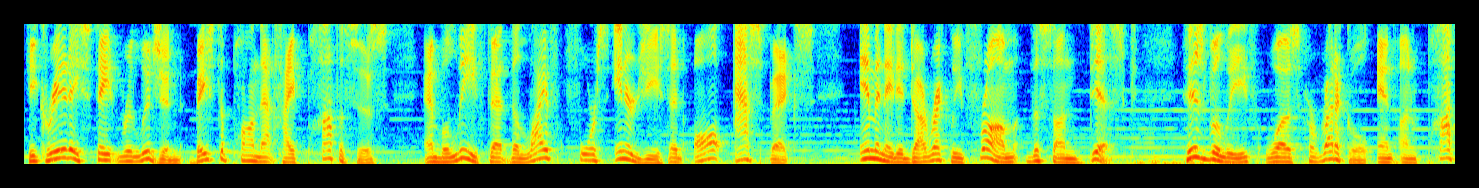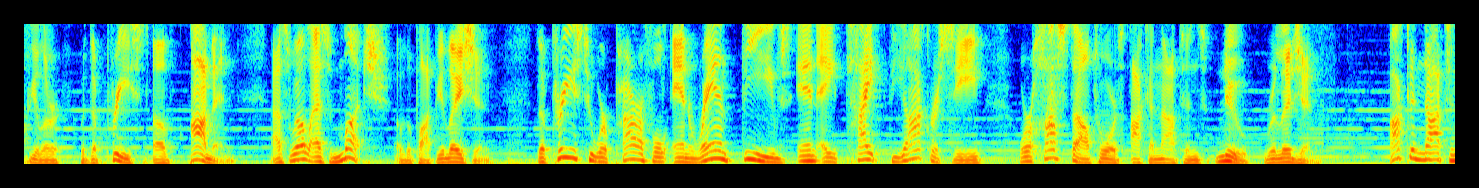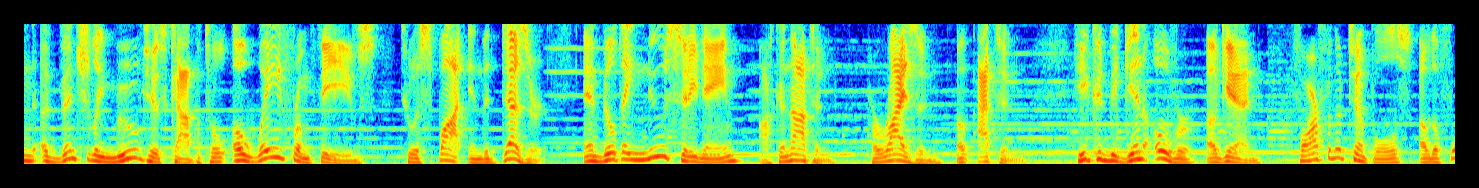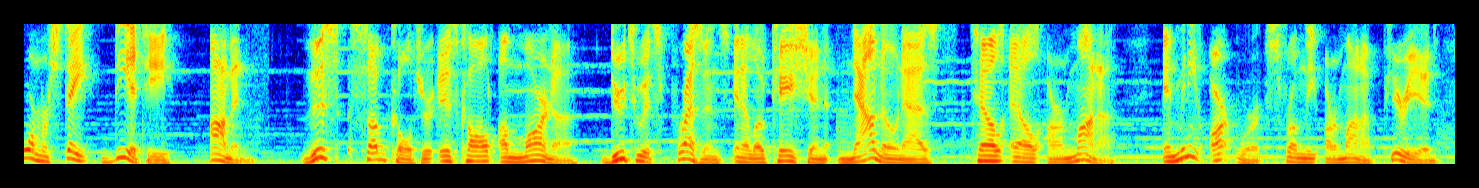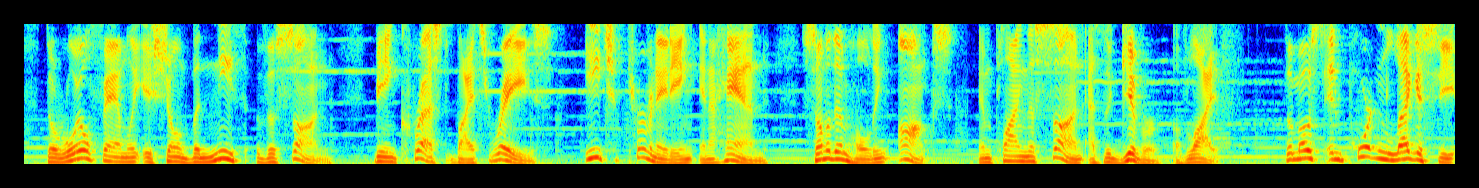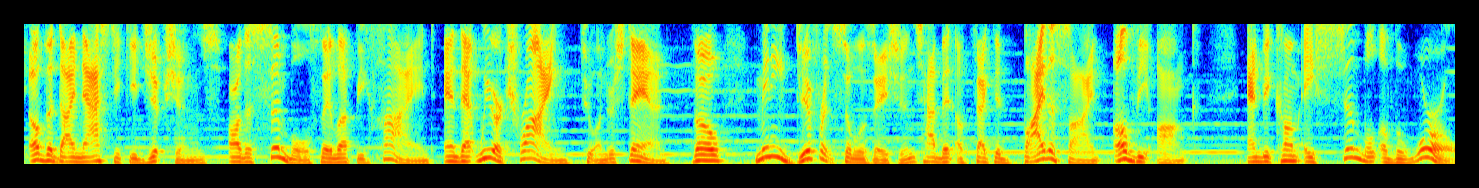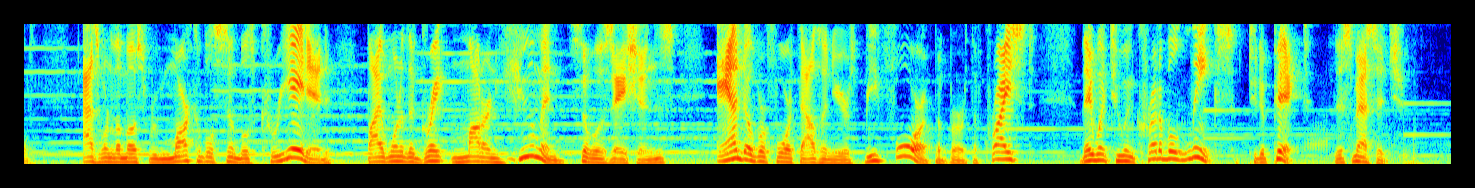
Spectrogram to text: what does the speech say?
He created a state religion based upon that hypothesis and belief that the life force energies in all aspects emanated directly from the sun disk. His belief was heretical and unpopular with the priest of Amen, as well as much of the population. The priests who were powerful and ran Thebes in a tight theocracy were hostile towards Akhenaten's new religion. Akhenaten eventually moved his capital away from Thebes to a spot in the desert and built a new city named Akhetaten, Horizon of Aten. He could begin over again, far from the temples of the former state deity Amen. This subculture is called Amarna due to its presence in a location now known as Tel El Armana. In many artworks from the Armana period, the royal family is shown beneath the sun, being caressed by its rays, each terminating in a hand, some of them holding ankhs, implying the sun as the giver of life. The most important legacy of the dynastic Egyptians are the symbols they left behind and that we are trying to understand. Though many different civilizations have been affected by the sign of the Ankh and become a symbol of the world as one of the most remarkable symbols created by one of the great modern human civilizations and over 4,000 years before the birth of Christ, they went to incredible lengths to depict this message.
